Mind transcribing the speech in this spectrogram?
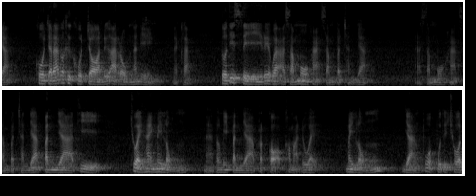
ญะ โคจระก็คือโคจรหรืออารมณ์นั่นเองนะครับ ตัวที่สี่เรียกว่าอสัมโมหะสัมปชัญญะอสัมโมหะสัมปชัญญะปัญญาที่ช่วยให้ไม่หลงนะต้องมีปัญญาประกอบเข้ามาด้วย ไม่หลงอย่างพวกปุถุชน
